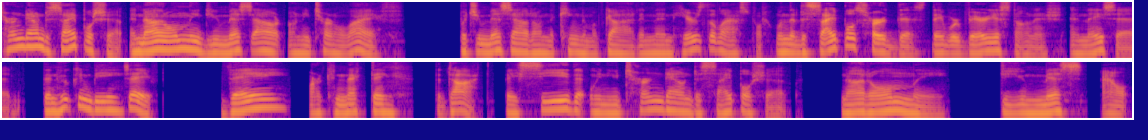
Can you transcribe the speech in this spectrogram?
Turn down discipleship, and not only do you miss out on eternal life, but you miss out on the kingdom of God. And then here's the last one. When the disciples heard this, they were very astonished, and they said, Then who can be saved? They are connecting the dot. They see that when you turn down discipleship, not only do you miss out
